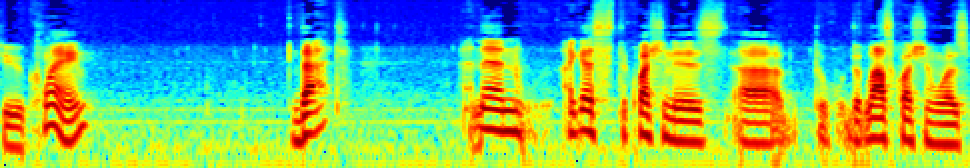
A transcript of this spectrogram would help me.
to claim that. And then I guess the question is uh, the, the last question was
